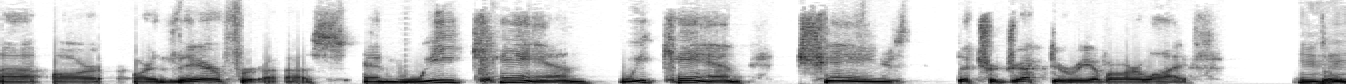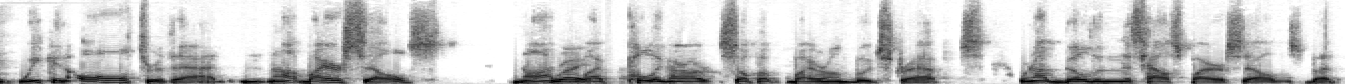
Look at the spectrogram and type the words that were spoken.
uh, are are there for us, and we can we can change the trajectory of our life. Mm-hmm. So we can alter that not by ourselves, not right. by pulling ourselves up by our own bootstraps. We're not building this house by ourselves, but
